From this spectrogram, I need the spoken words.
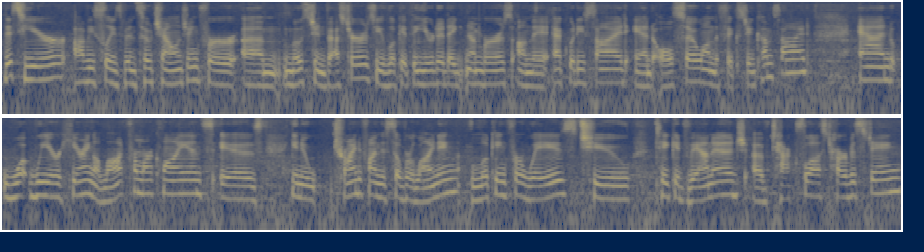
this year, obviously, has been so challenging for um, most investors. You look at the year-to-date numbers on the equity side and also on the fixed income side. And what we are hearing a lot from our clients is, you know, trying to find the silver lining, looking for ways to take advantage of tax loss harvesting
